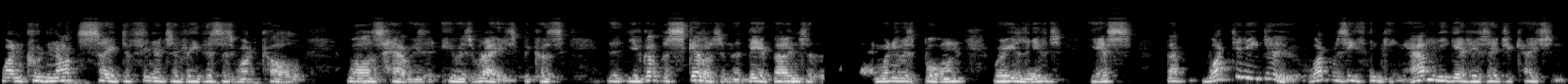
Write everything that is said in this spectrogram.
One could not say definitively this is what Cole was, how he was raised, because you've got the skeleton, the bare bones of the man when he was born, where he lived, yes, but what did he do? What was he thinking? How did he get his education?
